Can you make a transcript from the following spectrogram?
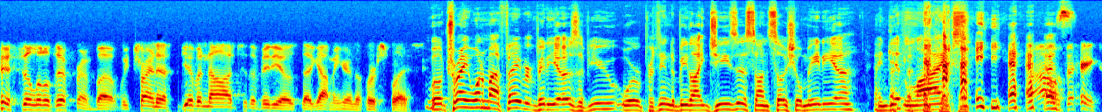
it's a little different, but we're trying to give a nod to the videos that got me here in the first place. Well, Trey, one of my favorite videos of you were pretending to be like Jesus on social media and getting likes. yes. Oh, thanks.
